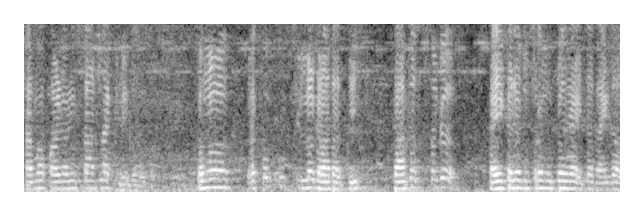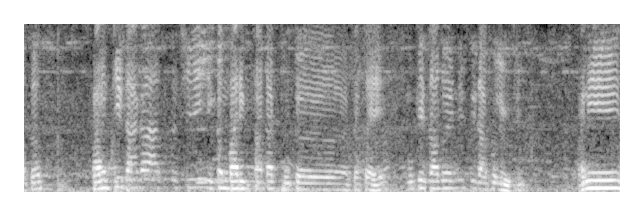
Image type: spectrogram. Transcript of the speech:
शर्मा पाळण्याने सात लाख दिले होतं त्यामुळं रक्कम खूप शिल्लक राहत असती. तर असं सगळं काही एखाद्या दुसरा मुद्दा ह्याच्यात राहिला असं. कारण ती जागा आज तशी एकदम बारीक सात आठ फूट त्याचं आहे. मुकेश जाधव यांनीच ती दाखवली होती. आणि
